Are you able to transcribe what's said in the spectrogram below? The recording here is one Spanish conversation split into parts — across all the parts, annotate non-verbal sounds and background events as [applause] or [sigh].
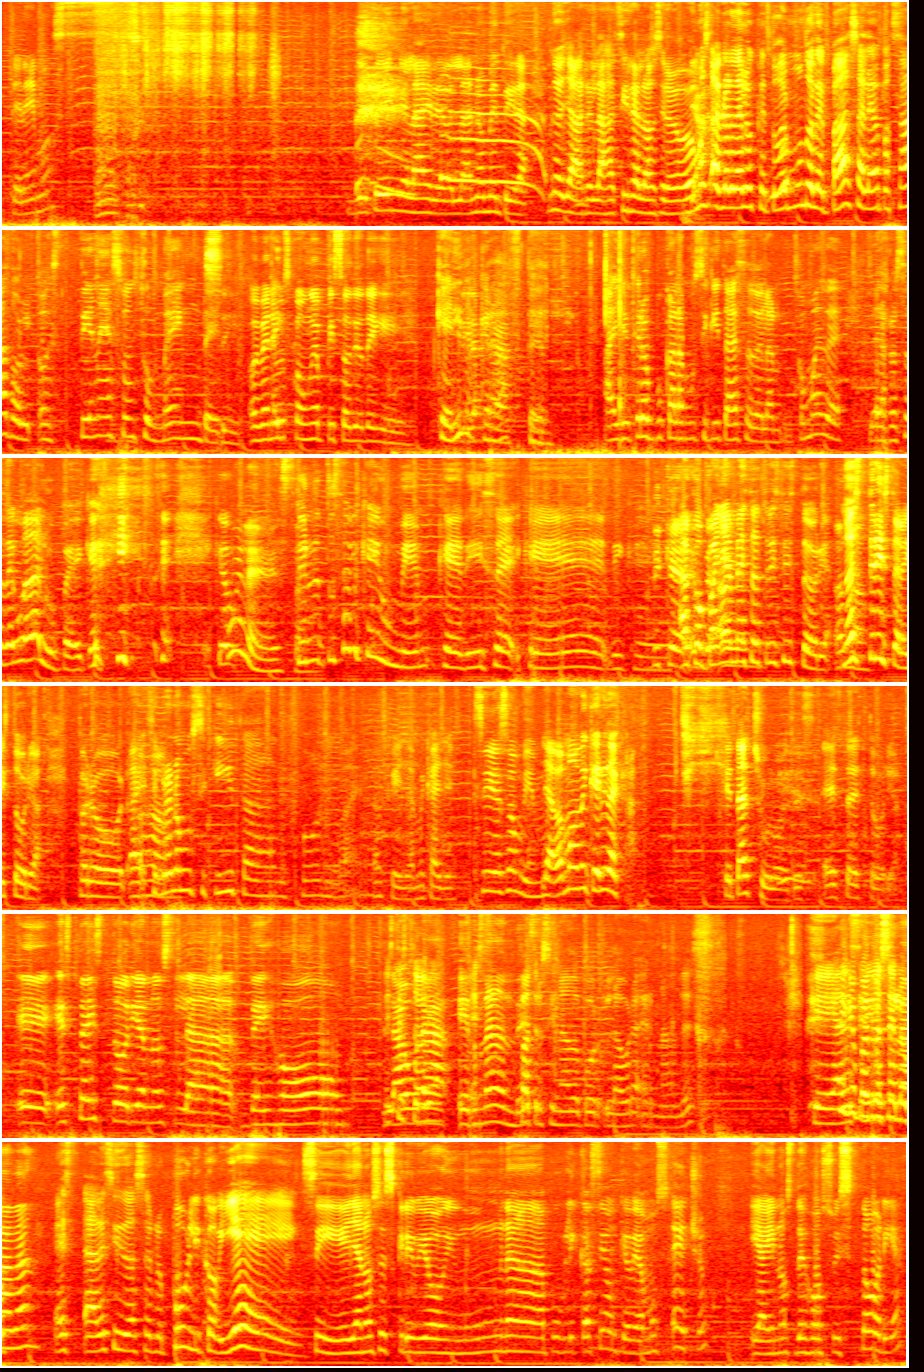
Tenemos. Yo estoy en el aire, ¿verdad? No, mentira. No, ya, relaja, sí, relaja, sí, relaja. Vamos Ya. a hablar de algo que todo el mundo le pasa, le ha pasado, tiene eso en su mente. Sí. Hoy venimos con un episodio de. Querida Crafter. Crafter. Ay, yo quiero buscar la musiquita esa de la. ¿Cómo es? De, de la Rosa de Guadalupe. [laughs] Que dice. Que, ¿Cuál es esa? ¿Tú, no- tú sabes que hay un meme que dice que. di que, Di que- acompáñame a ay, esta triste historia. No Ajá. es triste la historia, pero hay Ajá. siempre una musiquita de fondo. vaina. Ok, ya me callé. Sí, eso mismo. Ya, vamos a mi querida Craft. ¿Qué tal chulo este- esta historia? Eh, esta historia nos la dejó Esta Laura historia es Hernández. patrocinado por Laura Hernández. [laughs] Que ha ¿Y qué decidido, hacerlo, es- ha decidido hacerlo público bien. Sí, ella nos escribió en una publicación que habíamos hecho y ahí nos dejó su historia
